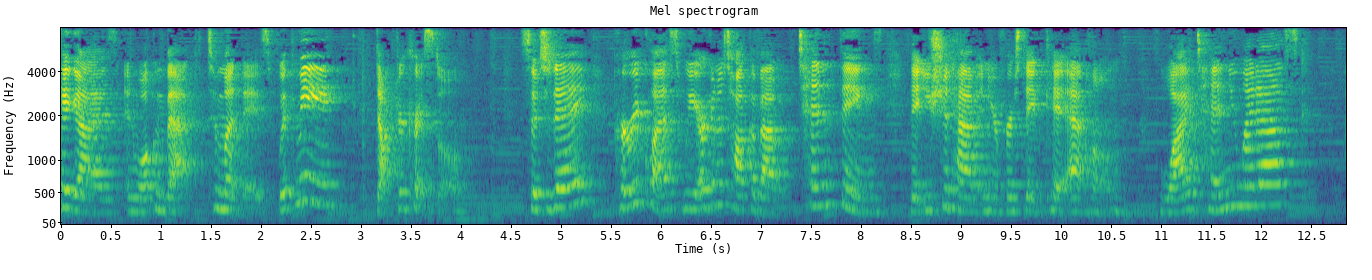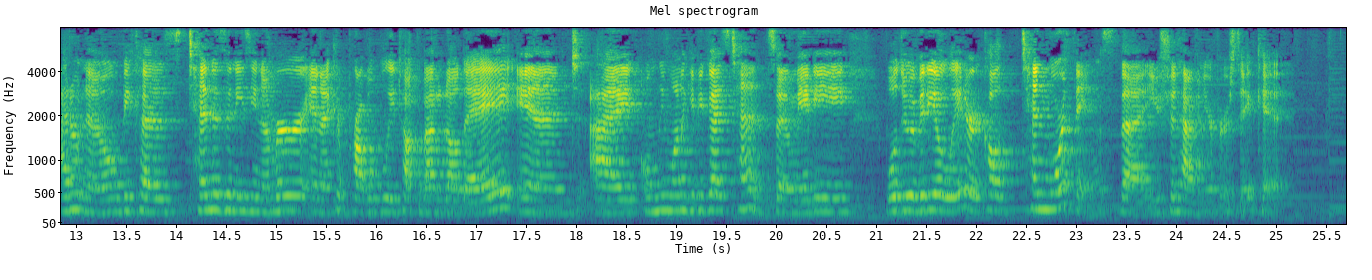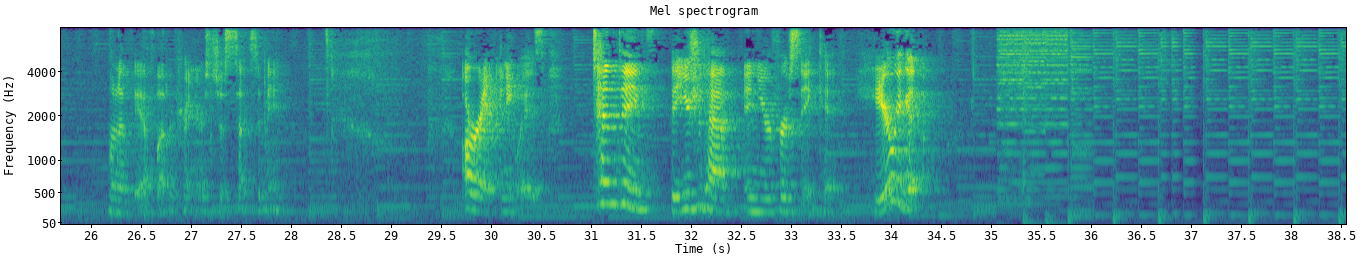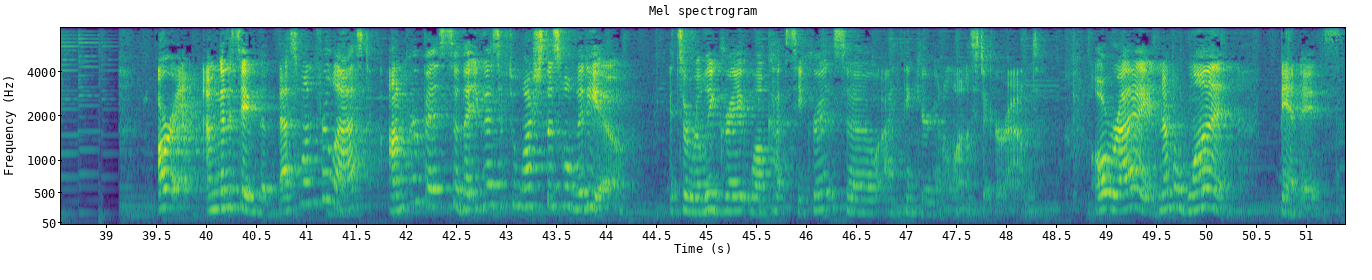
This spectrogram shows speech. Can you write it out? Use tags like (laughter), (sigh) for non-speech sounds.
Hey guys, and welcome back to Mondays with me, Dr. Crystal. So today, per request, we are gonna talk about 10 things that you should have in your first aid kit at home. Why 10, you might ask? I don't know, because 10 is an easy number and I could probably talk about it all day and I only wanna give you guys 10, so maybe we'll do a video later called 10 more things that you should have in your first aid kit. One of the athletic trainers just texted me. All right, anyways, 10 things that you should have in your first aid kit. Here we go. All right, I'm gonna save the best one for last on purpose so that you guys have to watch this whole video. It's a really great, well-kept secret, so I think you're gonna wanna stick around. All right, number one, Band-Aids.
